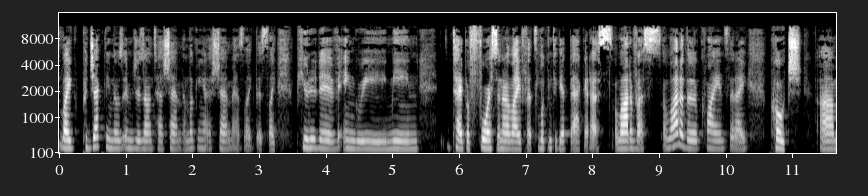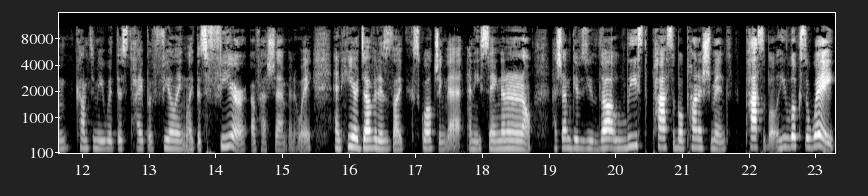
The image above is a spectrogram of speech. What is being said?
like projecting those images onto Hashem and looking at Hashem as like this like punitive, angry, mean, type of force in our life that's looking to get back at us. A lot of us, a lot of the clients that I coach um, come to me with this type of feeling, like this fear of Hashem in a way. And here David is like squelching that, and he's saying, no, no, no, no. Hashem gives you the least possible punishment possible. He looks away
